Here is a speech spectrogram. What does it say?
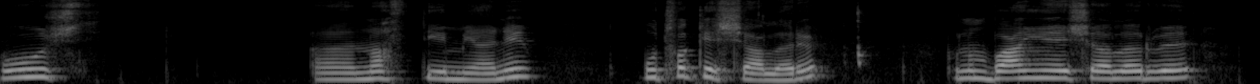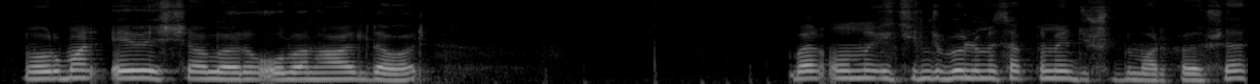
bu e, nasıl diyeyim yani mutfak eşyaları. Bunun banyo eşyaları ve normal ev eşyaları olan hali de var. Ben onu ikinci bölüme saklamayı düşündüm arkadaşlar.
